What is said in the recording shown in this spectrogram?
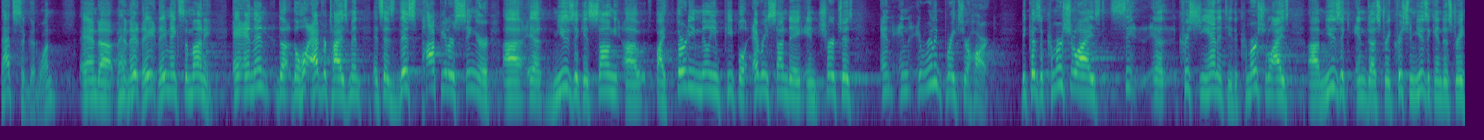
That's a good one and uh, man, they, they, they make some money. And then the, the whole advertisement, it says this popular singer uh, music is sung uh, by 30 million people every Sunday in churches. And, and it really breaks your heart because the commercialized uh, Christianity, the commercialized uh, music industry, Christian music industry,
